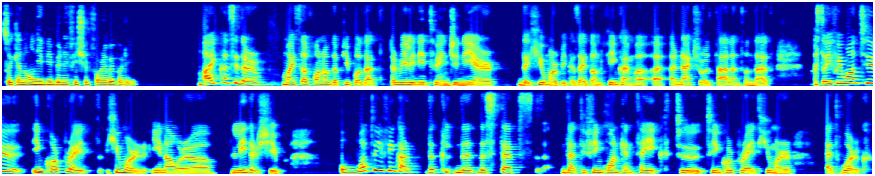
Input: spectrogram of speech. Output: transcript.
So it can only be beneficial for everybody. I consider myself one of the people that really need to engineer the humor because I don't think I'm a, a natural talent on that. So if we want to incorporate humor in our uh, leadership, what do you think are the, the, the steps that you think one can take to to incorporate humor at work?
